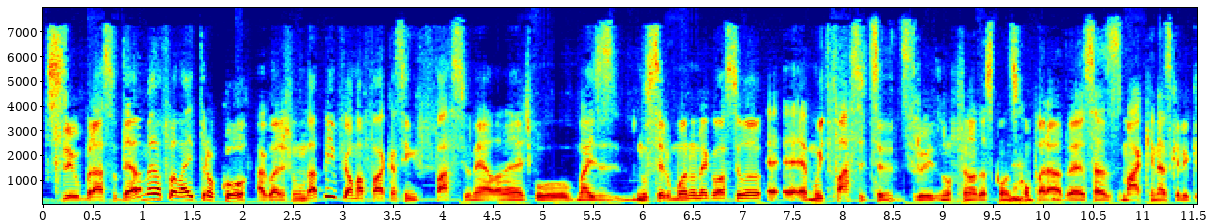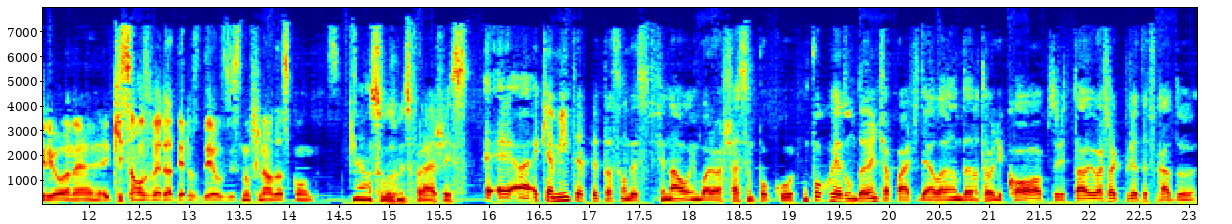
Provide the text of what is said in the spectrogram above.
destruiu o braço dela, mas ela foi lá e trocou. Agora, tipo, não dá pra enfiar uma faca assim fácil nela, né? Tipo, mas no ser humano o negócio é, é- é muito fácil de ser destruído no final das contas, É. comparado a essas máquinas que ele criou, né? Que são os verdadeiros deuses no final das contas. Nós somos muito frágeis. É, é- é que a minha interpretação desse final, embora eu achasse um pouco, um pouco redundante a parte dela andando até o helicóptero e tal, eu achava que podia ter ficado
